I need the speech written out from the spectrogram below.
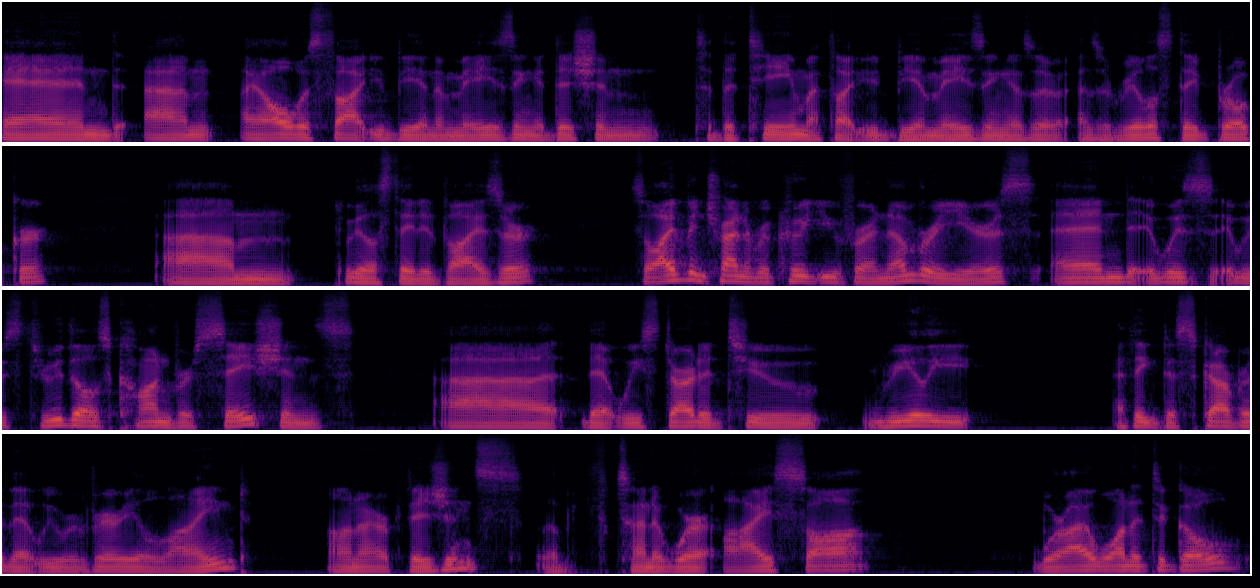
And um, I always thought you'd be an amazing addition to the team. I thought you'd be amazing as a, as a real estate broker, um, real estate advisor. So I've been trying to recruit you for a number of years, and it was it was through those conversations uh, that we started to really, I think, discover that we were very aligned on our visions of kind of where I saw where I wanted to go.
